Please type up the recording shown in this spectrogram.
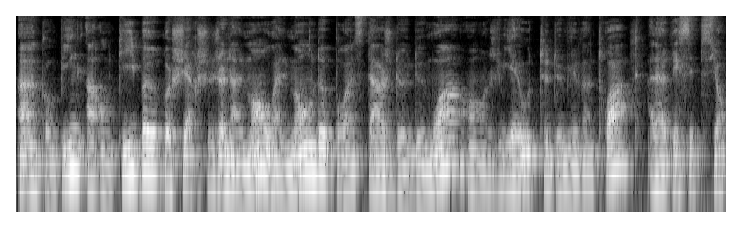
Un camping à Antibes recherche jeune allemand ou allemande pour un stage de deux mois en juillet-août 2023 à la réception.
